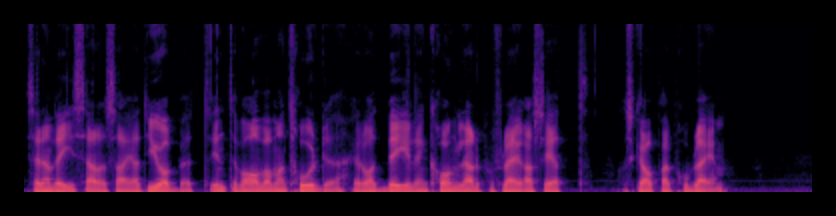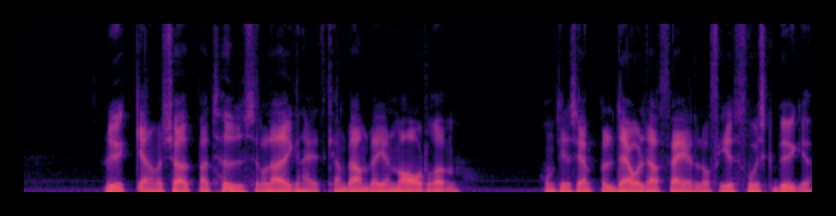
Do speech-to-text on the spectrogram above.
Sedan visade det sig att jobbet inte var vad man trodde eller att bilen krånglade på flera sätt och skapade problem. Lyckan av att köpa ett hus eller lägenhet kan ibland bli en mardröm om till exempel dolda fel och fuskbygge.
